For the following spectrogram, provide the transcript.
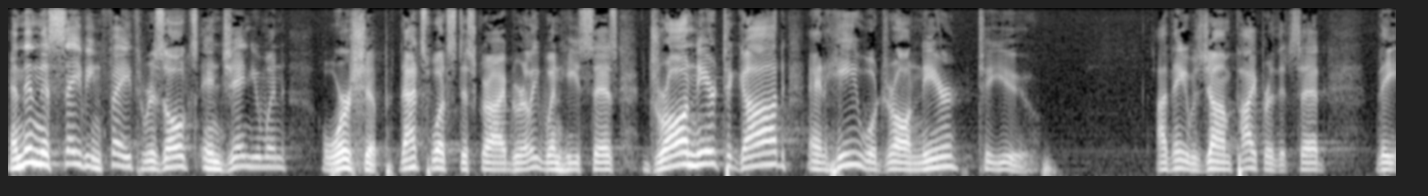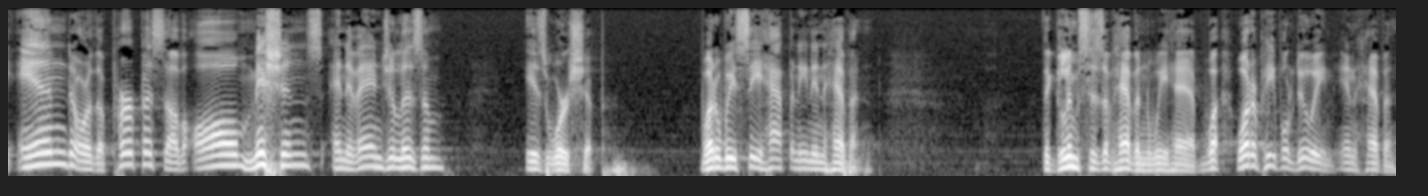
And then this saving faith results in genuine worship. That's what's described really when he says, Draw near to God, and he will draw near to you. I think it was John Piper that said, the end or the purpose of all missions and evangelism is worship. What do we see happening in heaven? The glimpses of heaven we have. What, what are people doing in heaven?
